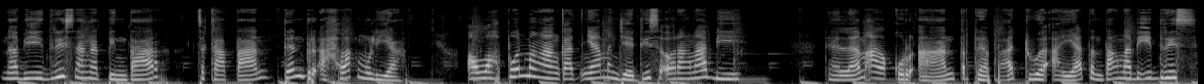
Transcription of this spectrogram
Nabi Idris sangat pintar, cekatan, dan berakhlak mulia. Allah pun mengangkatnya menjadi seorang nabi. Dalam Al-Quran terdapat dua ayat tentang Nabi Idris.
